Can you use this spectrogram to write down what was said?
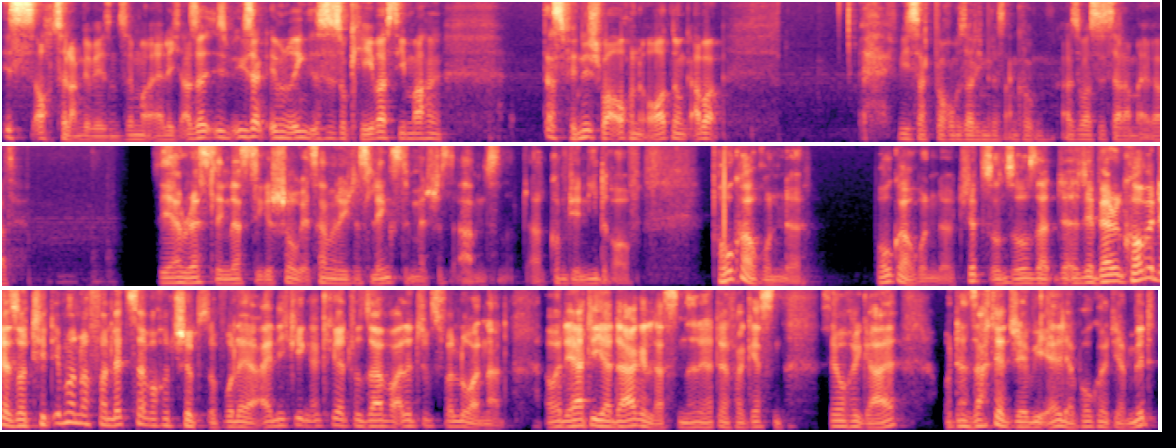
ist auch zu lang gewesen, sind wir ehrlich. Also, wie gesagt, im Ring ist es okay, was die machen. Das Finish war auch in Ordnung, aber wie gesagt, warum soll ich mir das angucken? Also, was ist da der Mehrwert? Sehr Wrestling-lastige Show. Jetzt haben wir nämlich das längste Match des Abends. Da kommt ihr nie drauf. Pokerrunde. Pokerrunde. Chips und so. Der Baron Corbin, der sortiert immer noch von letzter Woche Chips, obwohl er ja eigentlich gegen Akira Tozawa alle Chips verloren hat. Aber der hat die ja da gelassen, ne? der hat ja vergessen. Ist ja auch egal. Und dann sagt der JBL, der pokert ja mit,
